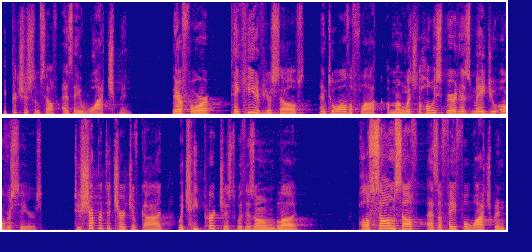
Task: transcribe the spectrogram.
He pictures himself as a watchman. Therefore, take heed of yourselves and to all the flock among which the Holy Spirit has made you overseers, to shepherd the church of God, which he purchased with his own blood. Paul saw himself as a faithful watchman,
